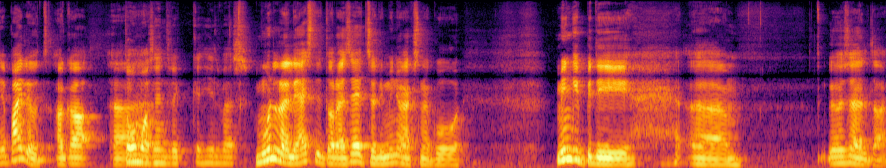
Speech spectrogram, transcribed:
ja paljud, aga uh, Toomas Hendrik Ilves. mul oli hästi tore see, et see oli minu jaoks nagu mingit pidi ähm,, kuidas öelda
